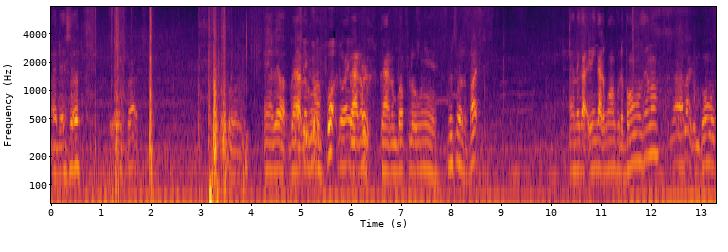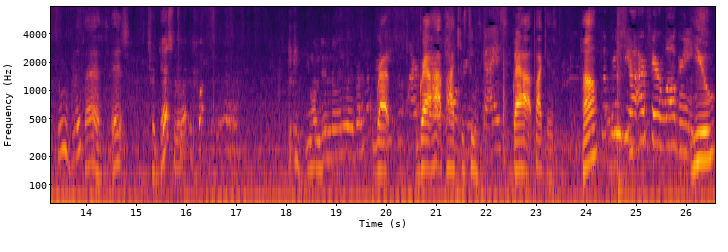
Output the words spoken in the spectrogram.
Like that, sir. And look, That grab be them, good fuck though. Grab them, grab them buffalo wings. Which one? The bite? And they got, they ain't got the ones with the bones in them. Nah, I like them bones too, bitch. Fast, bitch. Traditional. What the fuck? you want to do them though anyway, brother? Grab, grab hot pockets too. Guys, Grab hot pockets. Huh? what brings you to our fair Walgreens? You?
